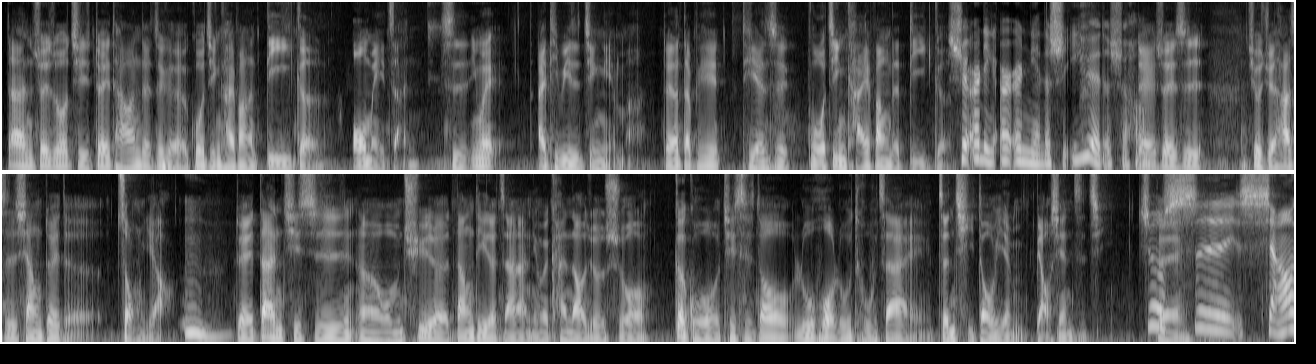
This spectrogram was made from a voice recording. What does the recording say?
但所以说，其实对台湾的这个国境开放的第一个欧美展，是因为。ITB 是今年嘛？对啊，WTN 是国境开放的第一个，是二零二二年的十一月的时候。对，所以是就觉得它是相对的重要。嗯，对。但其实呃，我们去了当地的展览，你会看到就是说各国其实都如火如荼在争奇斗艳，表现自己。就是想要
